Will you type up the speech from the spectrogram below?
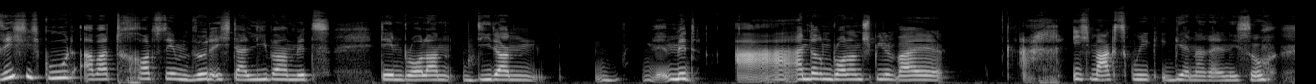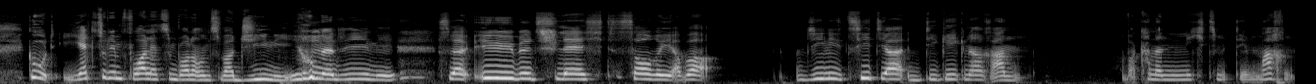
richtig gut, aber trotzdem würde ich da lieber mit den Brawlern, die dann mit anderen Brawlern spielen, weil ach, ich mag Squeak generell nicht so. Gut, jetzt zu dem vorletzten Brawler und zwar Genie. Junge Genie. Es war übelst schlecht. Sorry, aber Genie zieht ja die Gegner ran. Aber kann dann nichts mit denen machen.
